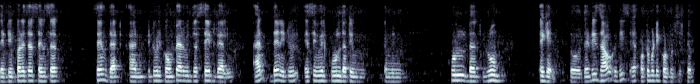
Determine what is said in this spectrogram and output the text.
then temperature sensor sense that and it will compare with the set value and then it will AC will cool the I mean cool the room again. So that is how it is a automatic control system.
